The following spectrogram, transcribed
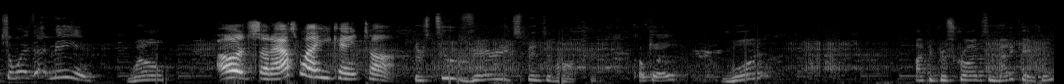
So what does that mean? Well, Oh, so that's why he can't talk. there's two very expensive options. Okay. One, I can prescribe some medication,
